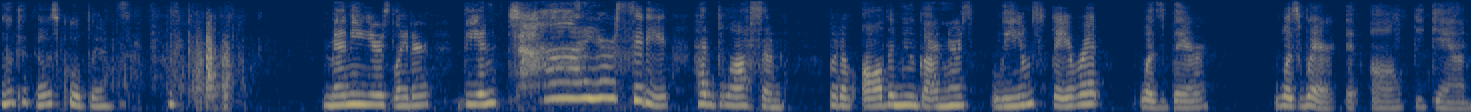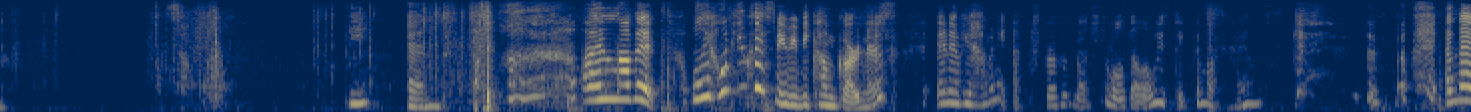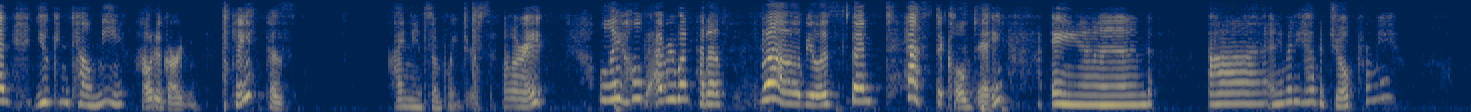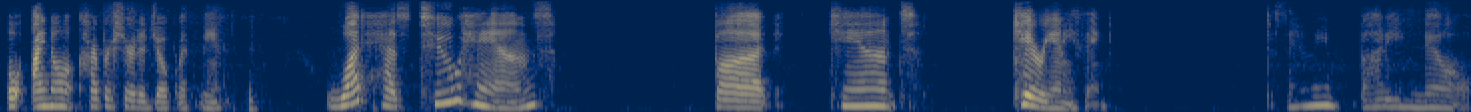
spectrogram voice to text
Look at those cool plants. Many years later, the entire city had blossomed, but of all the new gardeners, Liam's favorite was there was where it all began. So the end. I love it. Well, I hope you guys maybe become gardeners. And if you have any extra vegetables, I'll always take them off your hands. and then you can tell me how to garden, okay? Because I need some pointers. All right. Well, I hope everyone had a fabulous, fantastical day. And uh, anybody have a joke for me? Oh, I know Harper shared a joke with me. What has two hands but can't carry anything? Does anybody know?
